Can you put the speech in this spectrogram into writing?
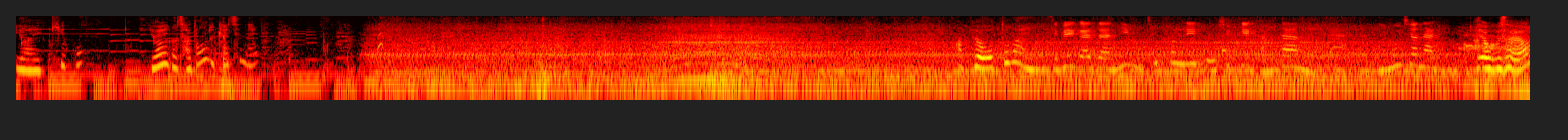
UI 키고? UI가 자동으로 켜지네. 앞에 오토바이. 집에 가자님 초콜릿 50개 감사합니다. 여기서요?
